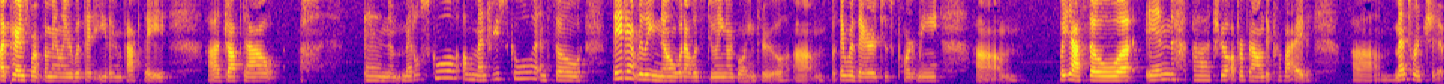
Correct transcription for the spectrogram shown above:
My parents weren't familiar with it either. In fact, they uh, dropped out uh, in middle school, elementary school, and so they didn't really know what I was doing or going through. Um, but they were there to support me. Um, but yeah, so in uh, Trio Upward Bound, they provide um, mentorship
